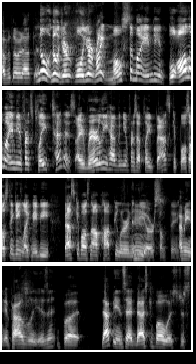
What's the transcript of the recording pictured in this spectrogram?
I'm gonna throw it out there. No, no, you're well. You're right. Most of my Indian, well, all of my Indian friends play tennis. I rarely have Indian friends that played basketball. So I was thinking like maybe basketball's not popular in India or something. I mean, it probably isn't, but that being said, basketball was just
